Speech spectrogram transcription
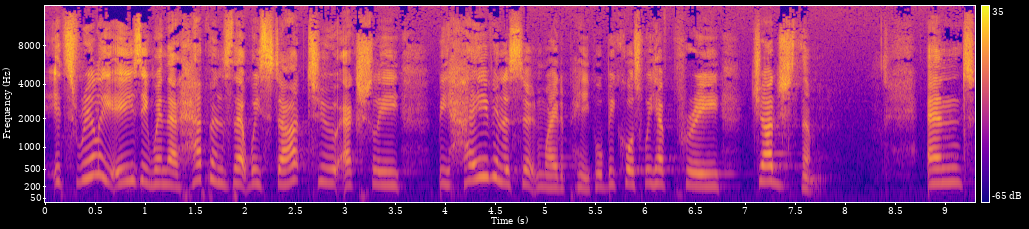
it's really easy when that happens that we start to actually behave in a certain way to people because we have prejudged them. And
